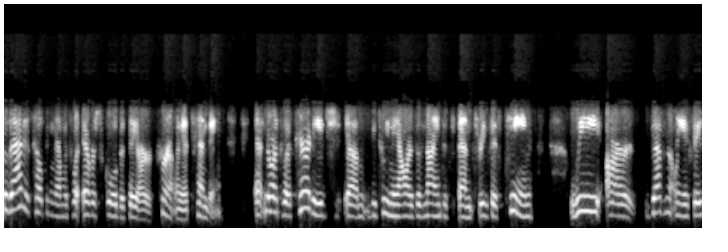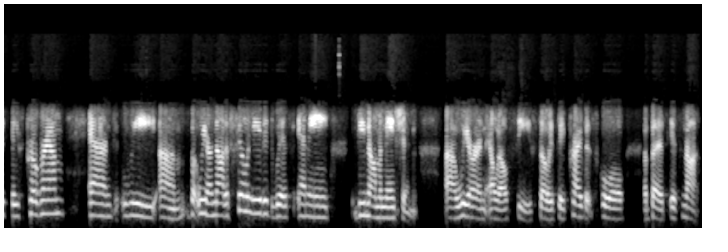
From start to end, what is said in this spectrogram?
So that is helping them with whatever school that they are currently attending. At Northwest Heritage, um, between the hours of 9 to and 3.15, we are definitely a faith-based program, and we, um, but we are not affiliated with any denomination. Uh, we are an LLC, so it's a private school, but it's not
